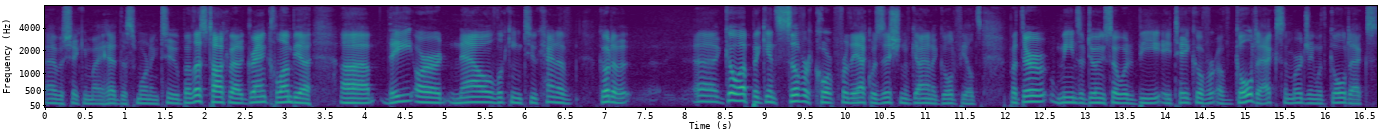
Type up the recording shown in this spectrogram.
I was shaking my head this morning too. But let's talk about it. Gran Colombia. Uh, they are now looking to kind of go to uh, go up against Silvercorp for the acquisition of Guyana Goldfields, but their means of doing so would be a takeover of Gold X and merging with Gold X,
